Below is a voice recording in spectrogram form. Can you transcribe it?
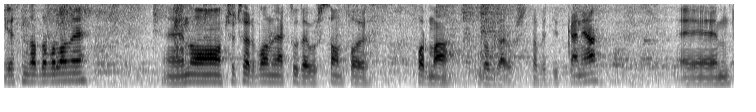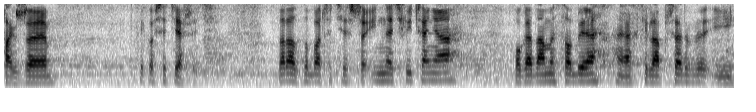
jestem zadowolony. E, No, czy czerwone jak tutaj już są, to jest forma dobra już do wyciskania. Także tylko się cieszyć. Zaraz zobaczycie jeszcze inne ćwiczenia. Pogadamy sobie, a ja chwila przerwy i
